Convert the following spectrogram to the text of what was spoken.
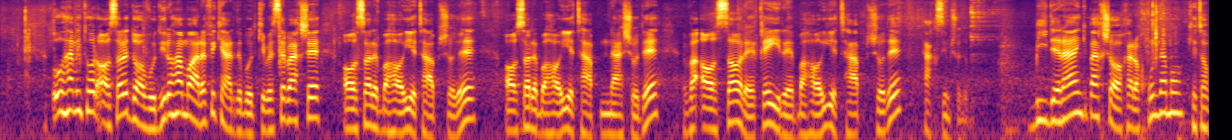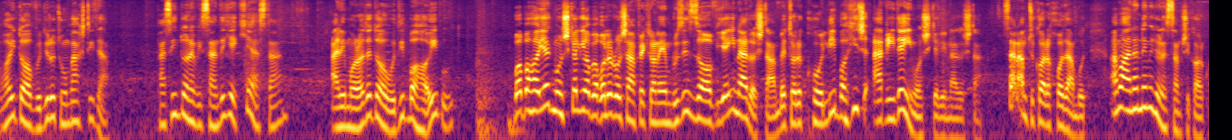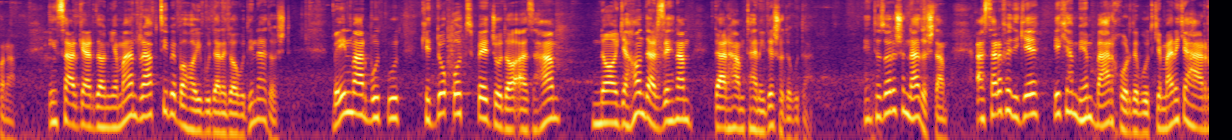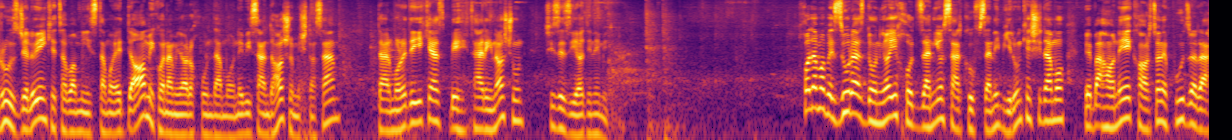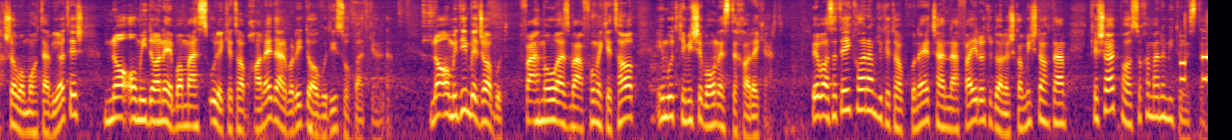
او همینطور آثار داوودی رو هم معرفی کرده بود که به سه بخش آثار بهایی تب شده آثار بهایی تب نشده و آثار غیر بهایی تب شده تقسیم شده بود. بیدرنگ بخش آخر رو خوندم و کتاب های داوودی رو تو اون بخش دیدم. پس این دو نویسنده یکی هستن؟ علی مراد داوودی باهایی بود؟ با بهایت مشکل یا به قول روشنفکران امروزی زاویه ای نداشتم. به طور کلی با هیچ عقیده ای مشکلی نداشتم. سرم تو کار خودم بود. اما الان نمی‌دونستم چیکار کنم. این سرگردانی من ربطی به بهایی بودن داوودی نداشت. به این مربوط بود که دو قطب جدا از هم ناگهان در ذهنم در هم تنیده شده بودند. انتظارشو نداشتم. از طرف دیگه یکم بهم برخورده بود که منی که هر روز جلوی این کتابا میستم و ادعا می‌کنم اینا رو خوندم و نویسنده هاشو می‌شناسم در مورد یکی از بهتریناشون چیز زیادی نمی‌دونم. خودم رو به زور از دنیای خودزنی و سرکوفزنی بیرون کشیدم و به بهانه کارتون پودر رخشا و محتویاتش ناامیدانه با مسئول کتابخانه درباره داوودی صحبت کردم. ناامیدیم به جا بود. فهم او از مفهوم کتاب این بود که میشه با اون استخاره کرد. به واسطه کارم تو کتابخونه چند نفری رو تو دانشگاه میشناختم که شاید پاسخ منو می‌دونستن.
